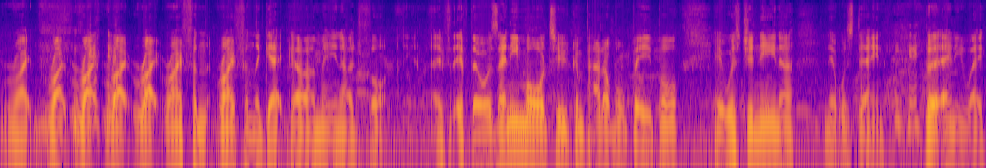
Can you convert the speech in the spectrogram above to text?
right, right, right, right, right, right from the, right from the get go. I mean, I thought if, if there was any more two compatible people, it was Giannina and it was Dane. but anyway,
